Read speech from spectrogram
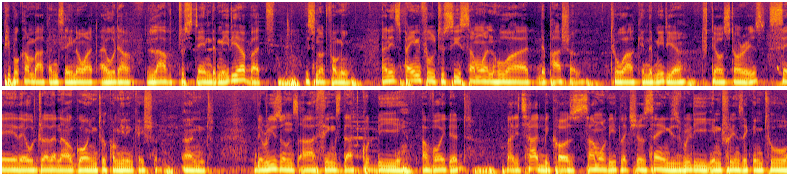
people come back and say, you know what, I would have loved to stay in the media, but it's not for me. And it's painful to see someone who had the passion to work in the media, to tell stories, say they would rather now go into communication. And the reasons are things that could be avoided, but it's hard because some of it, like she was saying, is really intrinsic into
